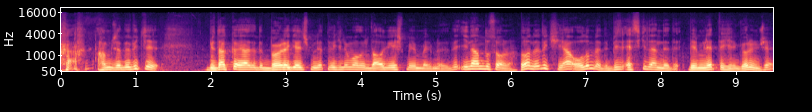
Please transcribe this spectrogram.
amca dedi ki bir dakika ya dedi böyle genç milletvekili mi olur dalga geçmeyin benimle dedi. İnandı sonra. Sonra dedi ki ya oğlum dedi biz eskiden dedi bir milletvekili görünce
